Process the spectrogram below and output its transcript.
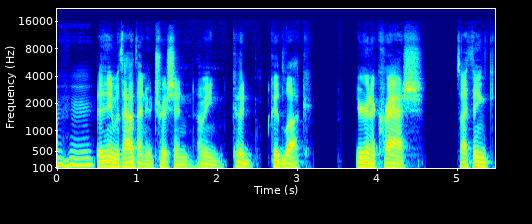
Mm-hmm. But then without that nutrition, I mean, good good luck. You're gonna crash. So I think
